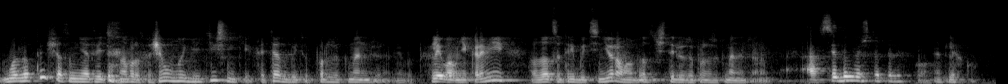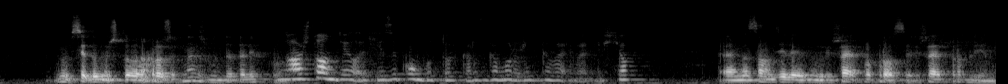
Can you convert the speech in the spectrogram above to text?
может ты сейчас мне ответишь на вопрос, почему многие айтишники хотят быть вот project менеджерами? Вот хлебом не корми, а в 23 быть сеньором, а в 24 уже project менеджером. А все думают, что это легко. Это легко. Ну, все думают, что project management это легко. Ну а что он делает? Языком вот только разговоры разговаривает и все. Э, На самом деле, ну, решает вопросы, решает проблемы.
